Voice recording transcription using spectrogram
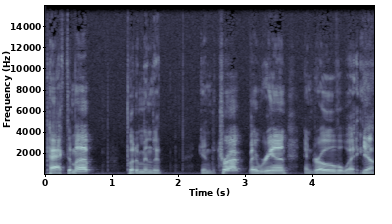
packed them up, put them in the in the truck they were in, and drove away. yeah.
